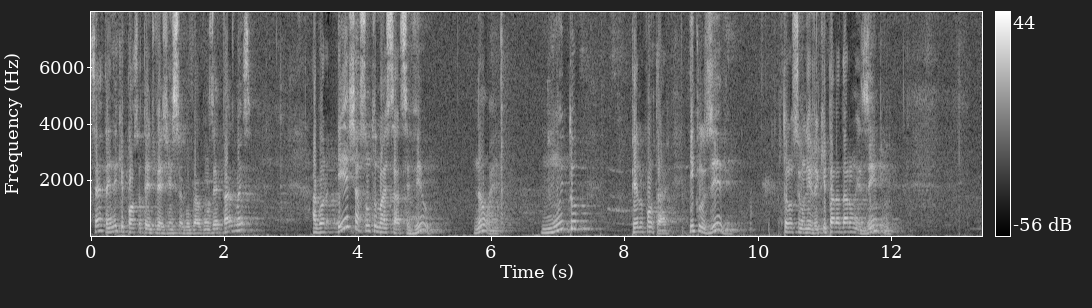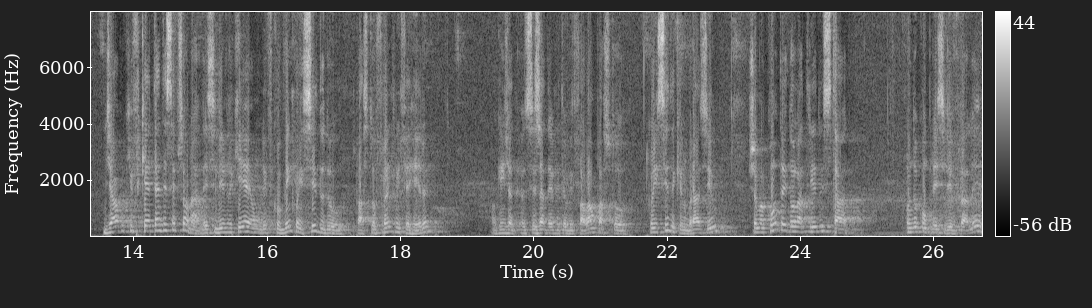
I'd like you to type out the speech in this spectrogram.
Certo? Ainda que possa ter divergência sobre alguns detalhes, mas. Agora, este assunto do magistrado civil não é. Muito pelo contrário. Inclusive, trouxe um livro aqui para dar um exemplo de algo que fiquei até decepcionado. Esse livro aqui é um livro bem conhecido do pastor Franklin Ferreira. Alguém já, vocês já devem ter ouvido falar, um pastor conhecido aqui no Brasil, chama Contra a Idolatria do Estado. Quando eu comprei esse livro para ler,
